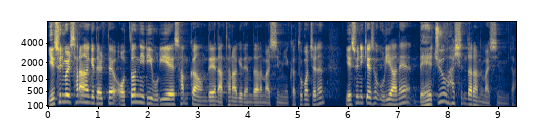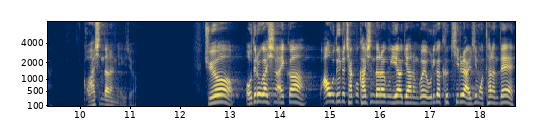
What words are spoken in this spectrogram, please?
예수님을 사랑하게 될 때 어떤 일이 우리의 삶 가운데 나타나게 된다는 말씀입니까? 두 번째는 예수님께서 우리 안에 내주하신다라는 말씀입니다. 거하신다는 얘기죠. 주여 어디로 가시나이까? 아우 너희도 자꾸 가신다라고 이야기하는 거예요. 우리가 그 길을 알지 못하는데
